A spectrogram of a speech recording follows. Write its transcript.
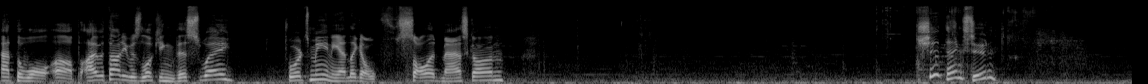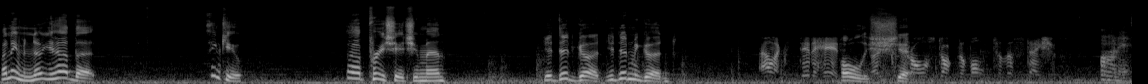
at the wall up. I thought he was looking this way towards me, and he had like a solid mask on. Shit, thanks, dude. I didn't even know you had that. Thank you. I appreciate you, man. You did good. You did me good. Alyx, dead ahead. Holy Those shit. Controls dock the vault to the station. On it.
